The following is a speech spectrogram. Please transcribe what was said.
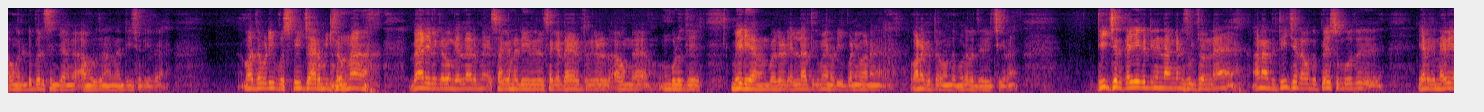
அவங்க ரெண்டு பேரும் செஞ்சாங்க. அவங்களுக்கு நான் நன்றி சொல்லிடுறேன். மற்றபடி இப்போ ஸ்பீச் ஆரம்பிக்கணும்னா மேடையில் இருக்கிறவங்க எல்லாருமே சக நடிகர்கள் சக டைரக்டர்கள் அவங்க உங்களுக்கு மீடியா நண்பர்கள் எல்லாத்துக்குமே என்னுடைய பணிவான வணக்கத்தை வந்து முதல்ல தெரிவிச்சுக்கிறேன். டீச்சர் கையை கட்டி நின்னாங்கன்னு சொல்லி சொன்னேன். ஆனால் அந்த டீச்சர் அவங்க பேசும்போது எனக்கு நிறைய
